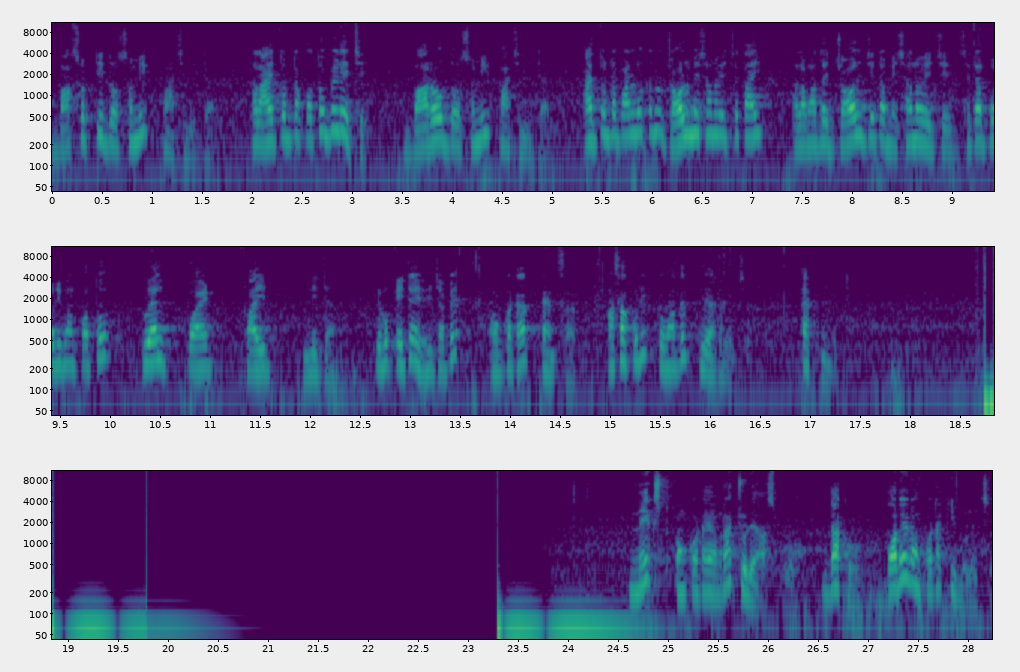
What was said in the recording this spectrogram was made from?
বাষট্টি দশমিক পাঁচ লিটার। তাহলে আয়তনটা কত বেড়েছে? বারো দশমিক পাঁচ লিটার। আয়তনটা বাড়লো কেন? জল মেশানো হয়েছে তাই। তাহলে আমাদের জল যেটা মেশানো হয়েছে, সেটার পরিমাণ কত? Twelve point five litre. এবং এটাই হয়ে যাবে অঙ্কটার অ্যান্সার আশা করি তোমাদের ক্লিয়ার হয়েছে। এক মিনিট নেক্সট অঙ্কটায় আমরা চলে আসব। দেখো, পরের অঙ্কটা কি বলেছে?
